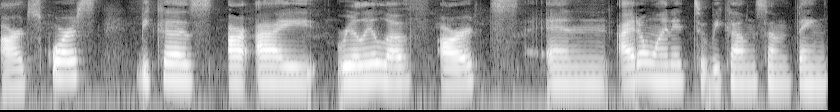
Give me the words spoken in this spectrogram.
arts course because I really love arts and I don't want it to become something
